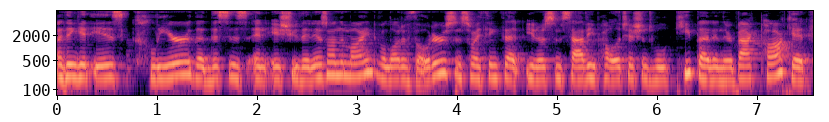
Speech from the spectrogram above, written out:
I think it is clear that this is an issue that is on the mind of a lot of voters. And so I think that, you know, some savvy politicians will keep that in their back pocket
